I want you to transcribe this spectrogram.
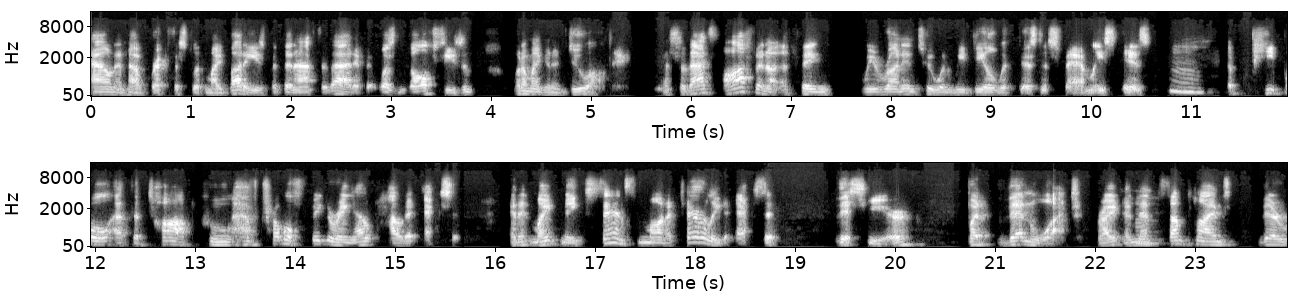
town and have breakfast with my buddies. But then after that, if it wasn't golf season, what am I going to do all day? And so that's often a thing we run into when we deal with business families is mm. the people at the top who have trouble figuring out how to exit. And it might make sense monetarily to exit this year, but then what? Right. And mm then mm-hmm. sometimes they're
